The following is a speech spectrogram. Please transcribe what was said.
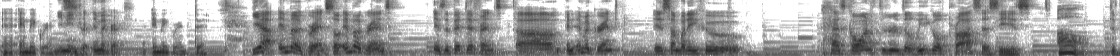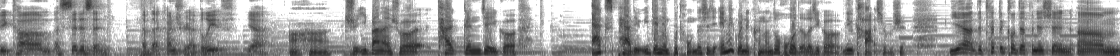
呃，immigrant，移民者 immigrant. immigrant，对， Yeah, immigrant. So immigrant is a bit different. Um, an immigrant is somebody who has gone through the legal processes 哦， to become a citizen of that country, I believe. Yeah. 啊哈，就是一般来说，它跟这个 expat 有一点点不同的事情，immigrant 可能都获得了这个绿卡，是不是？ Yeah, the technical definition um,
